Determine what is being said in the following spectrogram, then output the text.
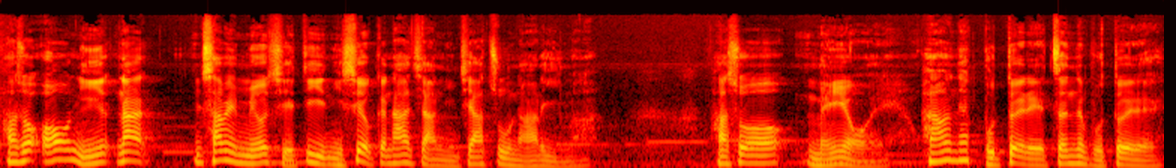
他说：“哦，你那上面没有写地，你是有跟他讲你家住哪里吗？”他说：“没有。”哎，他说：“那不对嘞，真的不对嘞。”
